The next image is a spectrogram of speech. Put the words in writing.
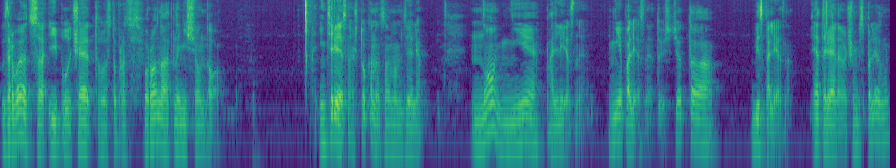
взрываются и получает 100% урона от нанесенного. Интересная штука на самом деле, но не полезная. Не полезная, то есть это бесполезно. Это реально очень бесполезно.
